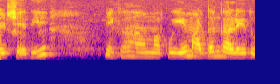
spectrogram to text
ఏడ్చేది. ఇంకా మాకు ఏం అర్థం కాలేదు.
